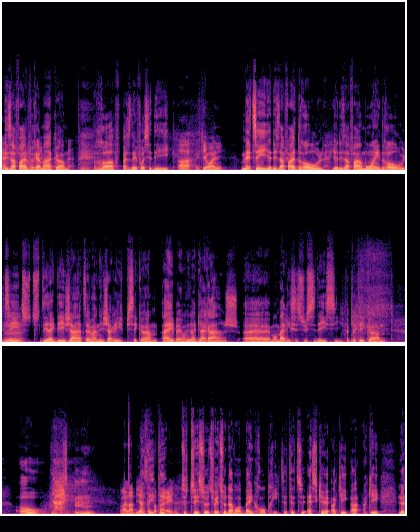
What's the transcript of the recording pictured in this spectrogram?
Des affaires vraiment comme rough, parce que des fois, c'est des. Ah, ok, ouais. Mais tu sais, il y a des affaires drôles, il y a des affaires moins drôles. Tu hmm. tu dis avec des gens, tu sais, un j'arrive, puis c'est comme, hey, ben, on est dans le garage, euh, mon mari s'est suicidé ici. Fait que là, t'es comme, oh! ouais, l'ambiance, c'est pas pareil. Tu, tu, es sûr, tu vas être sûr d'avoir bien compris. Tu Est-ce que, OK, ah, OK, là,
